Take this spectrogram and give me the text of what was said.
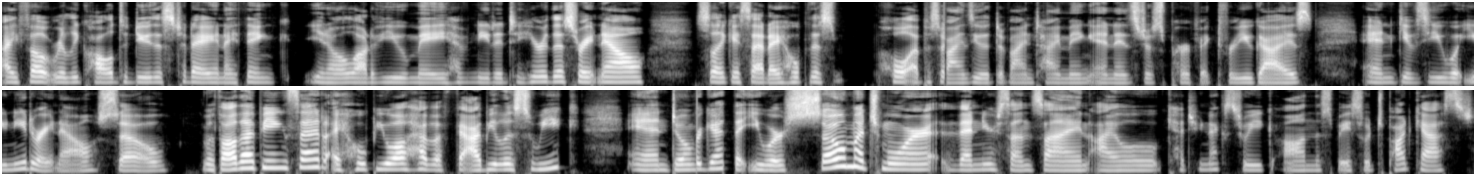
I felt really called to do this today and I think, you know, a lot of you may have needed to hear this right now. So like I said, I hope this whole episode finds you with divine timing and is just perfect for you guys and gives you what you need right now. So with all that being said, I hope you all have a fabulous week. And don't forget that you are so much more than your sun sign. I will catch you next week on the Space Witch podcast.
